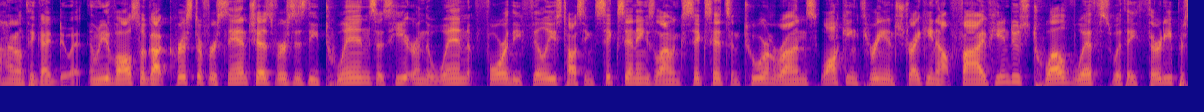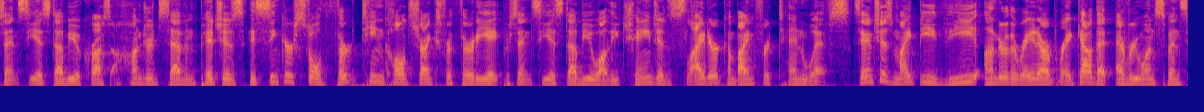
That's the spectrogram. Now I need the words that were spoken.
I don't think I'd do it. And we've also got Cristopher Sanchez versus the Twins as he earned the win for the Phillies, tossing six innings, allowing six hits and two earned runs, walking three and striking out five. He induced 12 whiffs with a 30% CSW across 107 pitches. His sinker stole 13 called strikes for 38% CSW, while the change and slider combined for 10 whiffs. Sanchez might be the under the radar breakout that everyone spends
